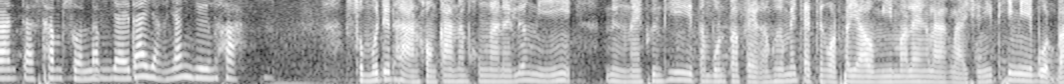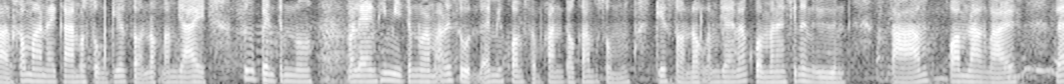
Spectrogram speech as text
การจัดทำสวนลำไยได้อย่างยั่งยืนค่ะ สมมติฐานของการทำโครงงานในเรื่องนี้หนึ่งในพื้นที่ตำบลปลาแฝกอำเภอแม่ใจจังหวัดพะเยา มีแมลงหลากหลายชนิดที่มีบทบาทเข้ามาในการผสมเกสรดอกลำไย ซึ่งเป็นจำนวนแมลงที่มีจำนวนมากที่สุด และมีความสำคัญต่อการผสมเกสรดอกลำไยมากกว่าแมลงชนิดอื่นๆ 3. ความหลากหลาย และ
